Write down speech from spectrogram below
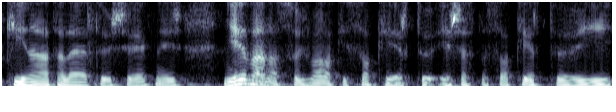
kínálta lehetőségeknél is. Nyilván az, hogy valaki szakértő, és ezt a szakértői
